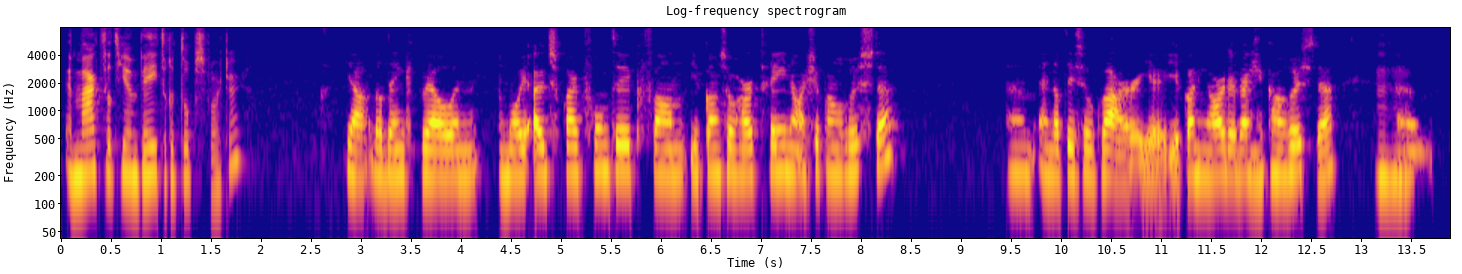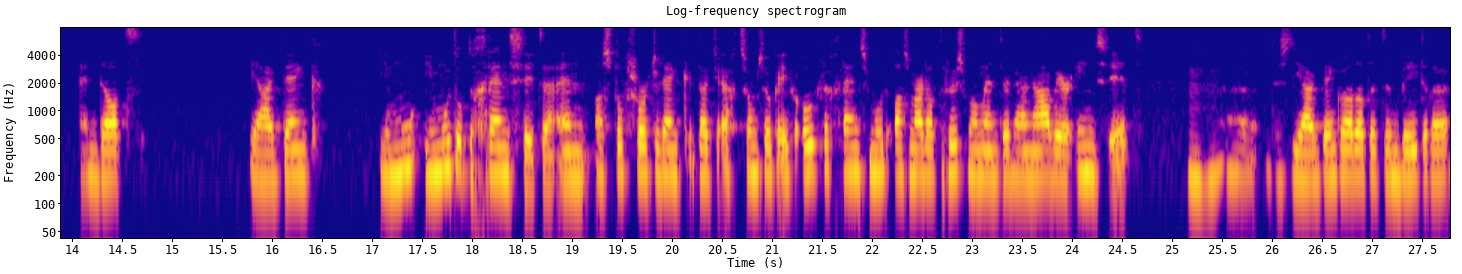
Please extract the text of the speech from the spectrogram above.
En maakt dat je een betere topsporter? Ja, dat denk ik wel. En een mooie uitspraak vond ik van je kan zo hard trainen als je kan rusten. Ehm, en dat is ook waar. Je, je kan niet harder dan je kan rusten. Mhm. Ehm, en dat, ja, ik denk, je moet, je moet op de grens zitten. En als topsporter denk ik dat je echt soms ook even over de grens moet, als maar dat rustmoment er daarna weer in zit. Mhm. Uh, dus ja, ik denk wel dat het, een betere,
